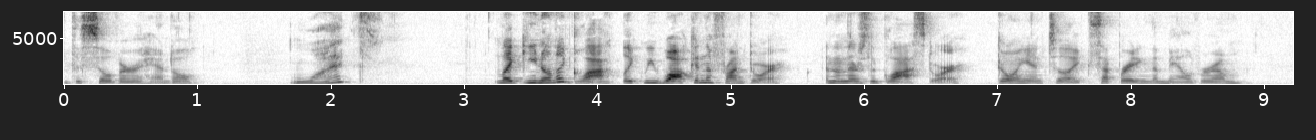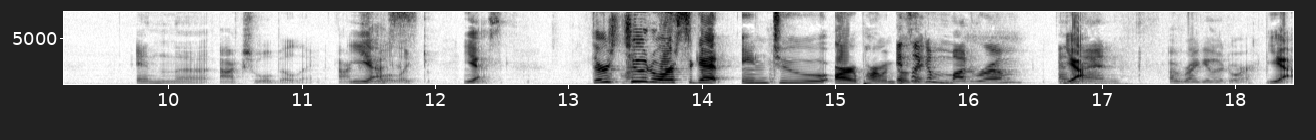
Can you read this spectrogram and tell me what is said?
the silver handle. What? Like you know the glass. Like we walk in the front door, and then there's the glass door going into like separating the mail room, and the actual building. Actual, Yes. Like Yes. There's two doors to get into our apartment building. it's like a mud room, and Yeah. then a regular door, yeah.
